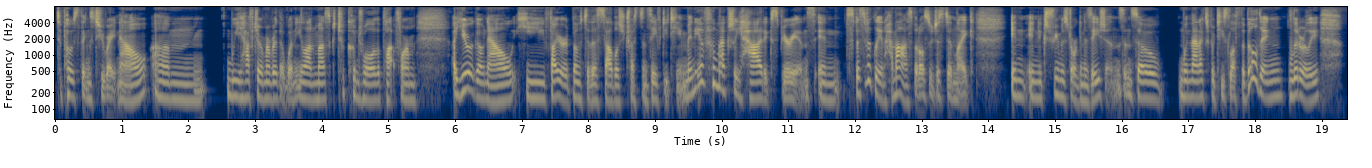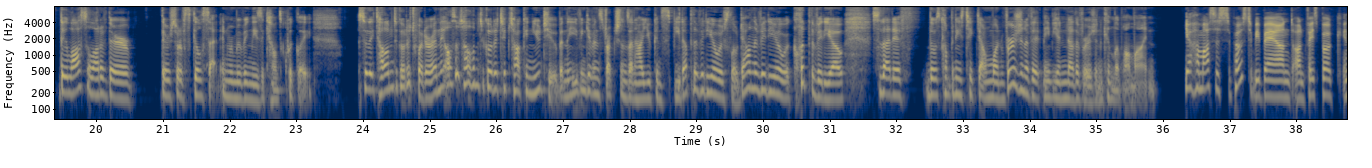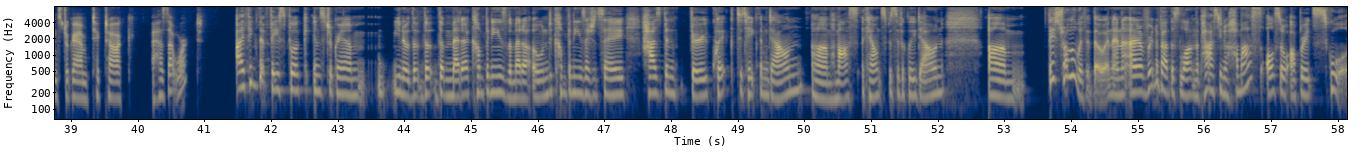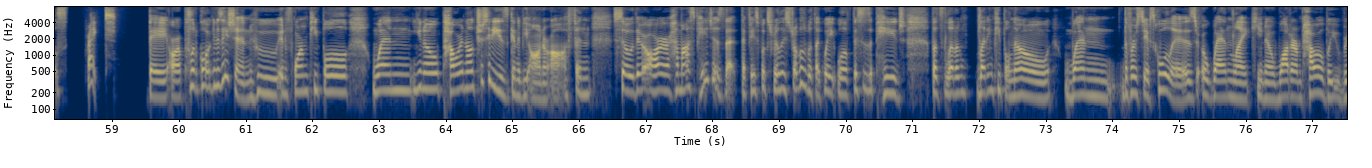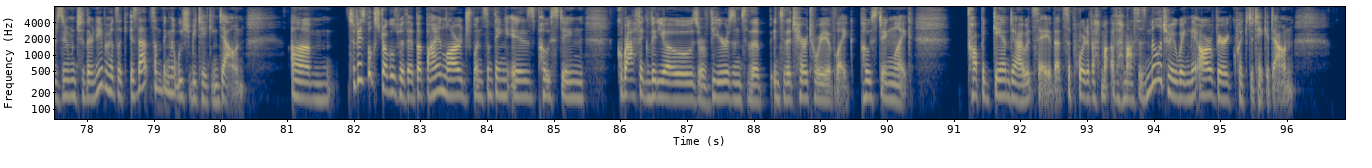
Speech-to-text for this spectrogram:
to post things to right now. Um, we have to remember that when Elon Musk took control of the platform a year ago now, he fired most of the established trust and safety team, many of whom actually had experience in specifically in Hamas, but also just in like in, in extremist organizations. And so when that expertise left the building, literally, they lost a lot of their their sort of skill set in removing these accounts quickly. So they tell them to go to Twitter and they also tell them to go to TikTok and YouTube. And they even give instructions on how you can speed up the video or slow down the video or clip the video so that if those companies take down one version of it, maybe another version can live online. Yeah, Hamas is supposed to be banned on Facebook, Instagram, TikTok. Has that worked? I think that Facebook, Instagram, you know, the, the, the meta companies, the meta owned companies, I should say, has been very quick to take them down, um, Hamas accounts specifically down. Um, they struggle with it though. And, and I've written about this a lot in the past. You know, Hamas also operates schools. Right. They are a political organization who inform people when, you know, power and electricity is going to be on or off. And so there are Hamas pages that, that Facebook's really struggles with. Like, wait, well, if this is a page that's letting, letting people know when the first day of school is or when, like, you know, water and power will be resumed to their neighborhoods, like, is that something that we should be taking down? Um, so Facebook struggles with it, but by and large, when something is posting graphic videos or veers into the into the territory of like posting like propaganda, I would say that's supportive of, of Hamas's military wing, they are very quick to take it down.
